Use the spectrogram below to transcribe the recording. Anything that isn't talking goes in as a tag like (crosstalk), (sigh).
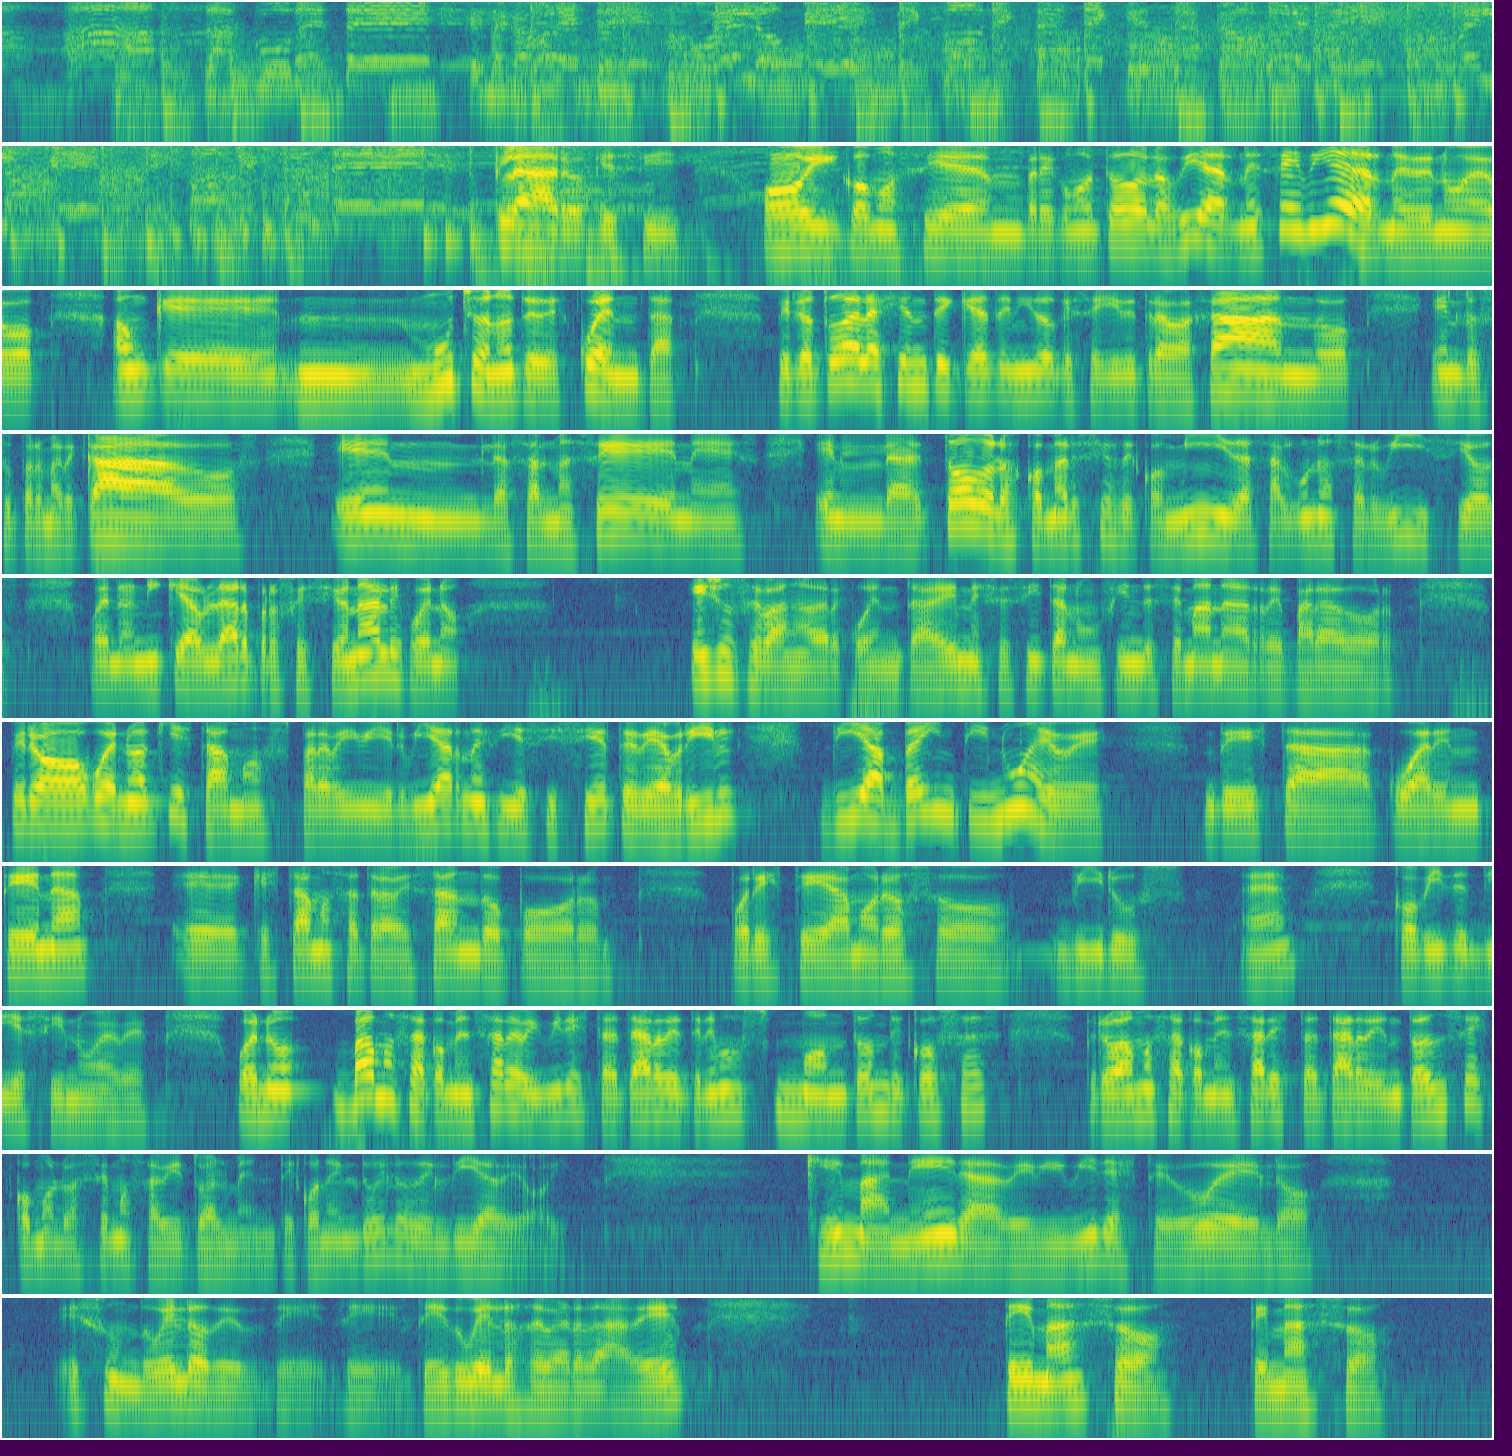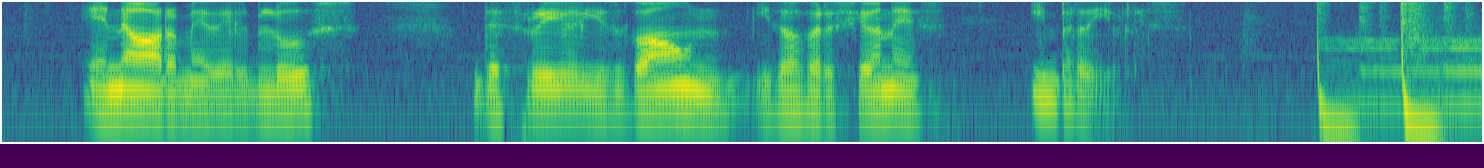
Claro que sí. Hoy, como siempre, como todos los viernes, es viernes de nuevo, aunque mm, mucho no te des cuenta, pero toda la gente que ha tenido que seguir trabajando en los supermercados, en los almacenes, en todos los comercios de comidas, algunos servicios, bueno, ni que hablar profesionales, bueno, ellos se van a dar cuenta, ¿eh? necesitan un fin de semana reparador. Pero bueno, aquí estamos para vivir. Viernes 17 de abril, día 29 de esta cuarentena eh, que estamos atravesando por, por este amoroso virus. ¿eh? COVID-19. Bueno, vamos a comenzar a vivir esta tarde, tenemos un montón de cosas, pero vamos a comenzar esta tarde entonces como lo hacemos habitualmente, con el duelo del día de hoy qué manera de vivir este duelo. Es un duelo de, de, duelos de verdad, ¿eh? Temazo, temazo enorme del blues, The Thrill Is Gone y dos versiones imperdibles.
